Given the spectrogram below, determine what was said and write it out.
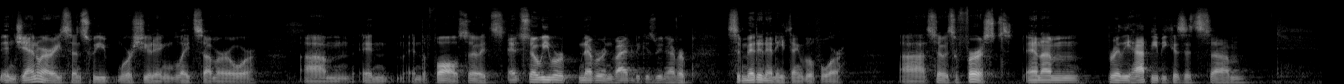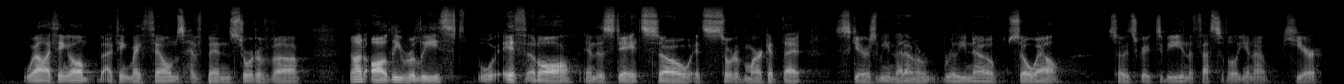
in January since we were shooting late summer or um, in in the fall. So it's so we were never invited because we never submitted anything before. Uh, so it's a first, and I'm really happy because it's um, well, I think all I think my films have been sort of uh, not oddly released, or if at all, in the states. So it's sort of market that scares me and that I don't really know so well. So it's great to be in the festival, you know, here.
